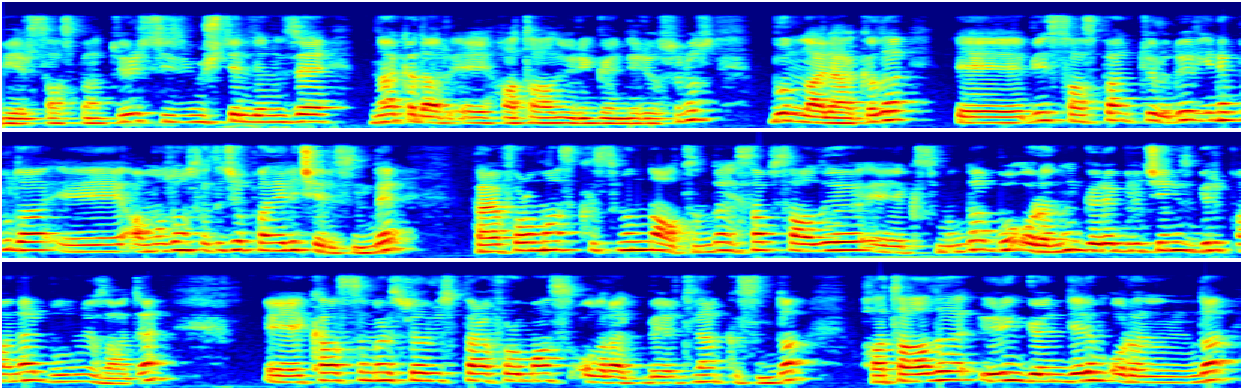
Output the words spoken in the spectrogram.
bir suspend. Siz müşterilerinize ne kadar e, hatalı ürün gönderiyorsunuz? Bununla alakalı e, bir suspend. Yine bu da Amazon satıcı paneli içerisinde performans kısmının altında hesap sağlığı kısmında bu oranı görebileceğiniz bir panel bulunuyor zaten. Customer Service Performance olarak belirtilen kısımda hatalı ürün gönderim oranında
